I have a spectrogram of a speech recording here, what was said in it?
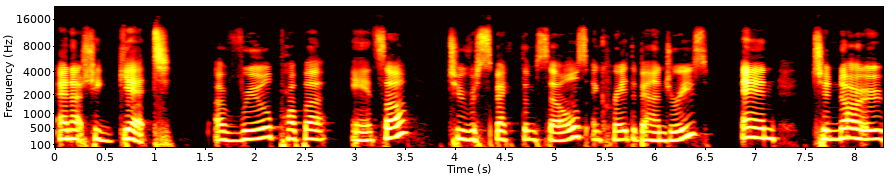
and actually get a real proper answer to respect themselves and create the boundaries and to know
